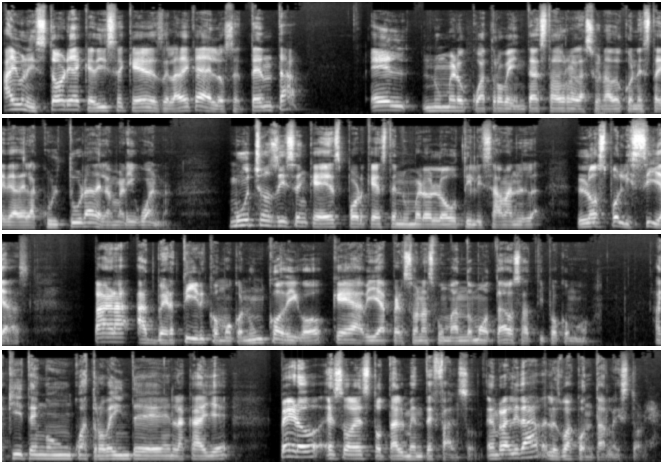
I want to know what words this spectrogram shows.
hay una historia que dice que desde la década de los 70 el número 420 ha estado relacionado con esta idea de la cultura de la marihuana. Muchos dicen que es porque este número lo utilizaban los policías para advertir como con un código que había personas fumando mota, o sea, tipo como aquí tengo un 420 en la calle, pero eso es totalmente falso. En realidad les voy a contar la historia.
